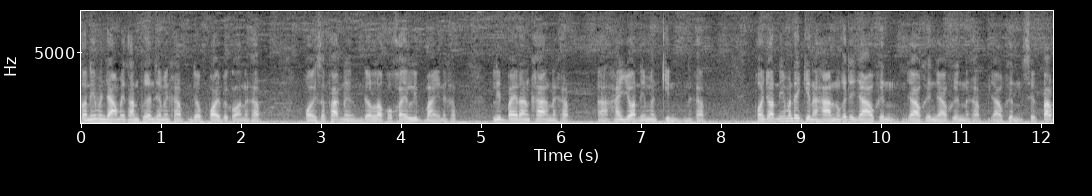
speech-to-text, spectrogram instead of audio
ตอนนี้มันยางไม่ทันเพื่อนใช่ไหมครับเดี๋ยวปล่อยไปก่อนนะครับ ปล่อยสักพักหนึ่งเดี๋ยวเราก็ค่อยริบใบนะครับริบใบด้านข้างนะครับอ่าให้ยอดนี้มันกินนะครับ พอยอดนี้มันได้กินอาหารมันก็จะยาวขึ้น ยาวขึ้นยาวขึ้นนะครับ ยาวขึ้นเสร็จปั๊บ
